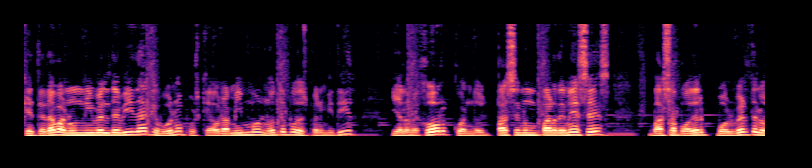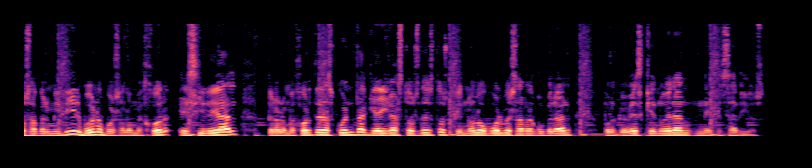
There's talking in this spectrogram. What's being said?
que te daban un nivel de vida que, bueno, pues que ahora mismo no te puedes permitir. Y a lo mejor cuando pasen un par de meses vas a poder volvértelos a permitir. Bueno, pues a lo mejor es ideal, pero a lo mejor te das cuenta que hay gastos de estos que no lo vuelves a recuperar porque ves que no eran necesarios.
